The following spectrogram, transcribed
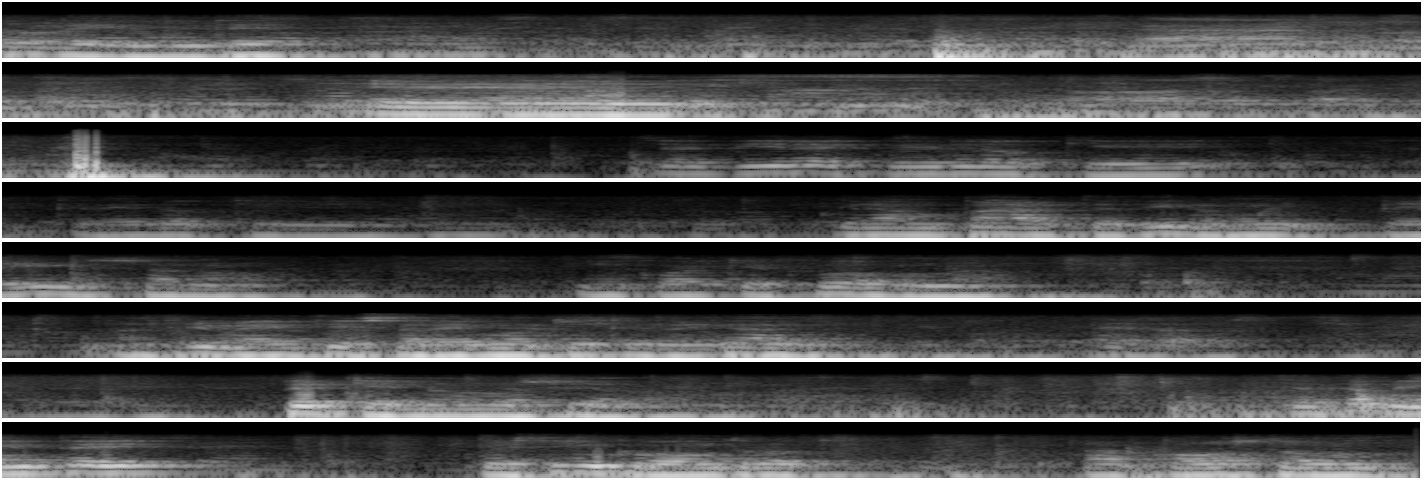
dolente. E... Cioè dire quello che credo che gran parte di noi pensano in qualche forma, altrimenti saremmo tutti. Esatto. Perché non lo siamo? Certamente questo incontro ha posto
